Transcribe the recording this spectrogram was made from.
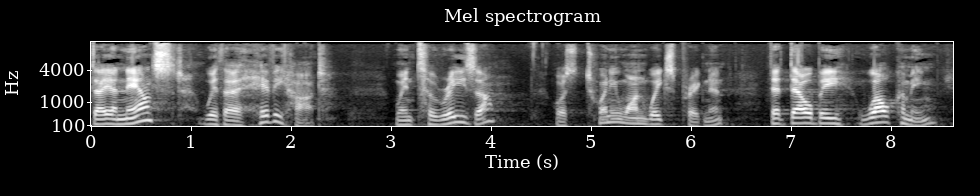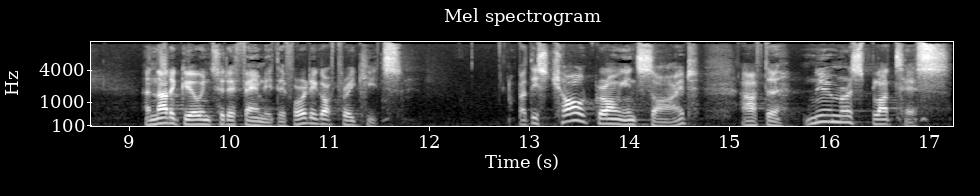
they announced with a heavy heart when Teresa was 21 weeks pregnant that they'll be welcoming another girl into their family. They've already got three kids. But this child growing inside, after numerous blood tests,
